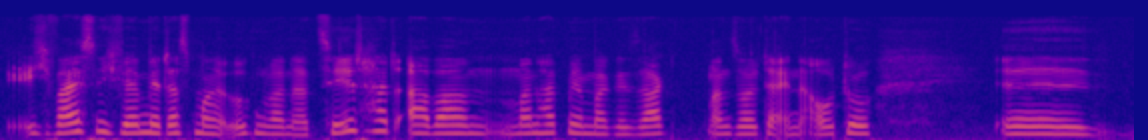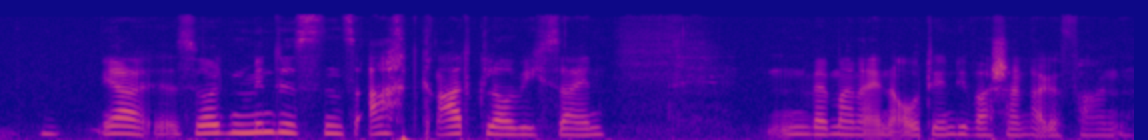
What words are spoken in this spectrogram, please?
Ich weiß nicht, wer mir das mal irgendwann erzählt hat, aber man hat mir mal gesagt, man sollte ein Auto, äh, ja, es sollten mindestens 8 Grad, glaube ich, sein, wenn man ein Auto in die Waschanlage fahren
